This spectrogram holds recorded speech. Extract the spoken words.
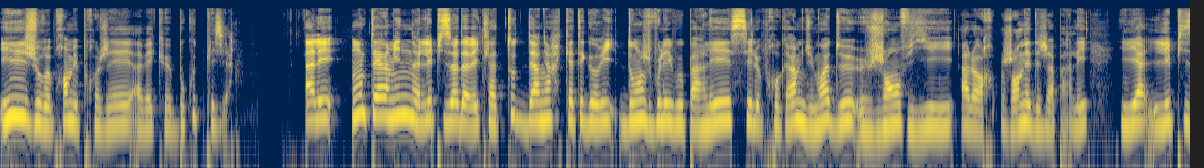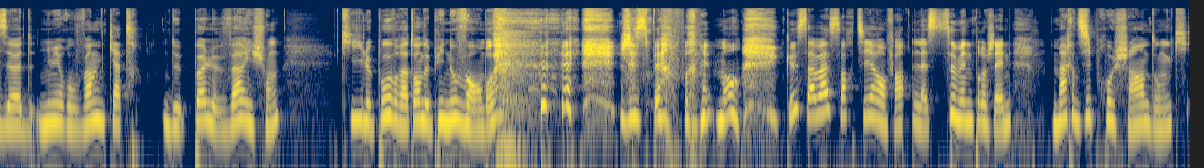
Et je reprends mes projets avec beaucoup de plaisir. Allez, on termine l'épisode avec la toute dernière catégorie dont je voulais vous parler, c'est le programme du mois de janvier. Alors, j'en ai déjà parlé, il y a l'épisode numéro 24 de Paul Varichon, qui le pauvre attend depuis novembre. J'espère vraiment que ça va sortir, enfin, la semaine prochaine, mardi prochain. Donc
